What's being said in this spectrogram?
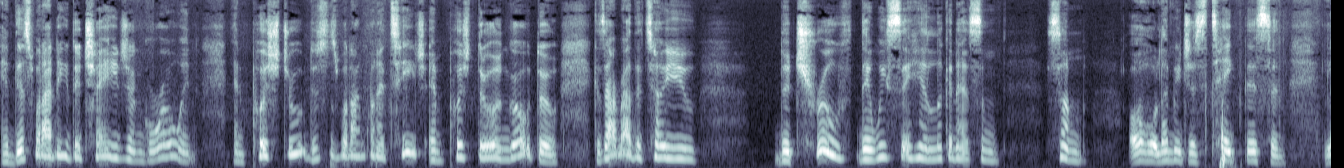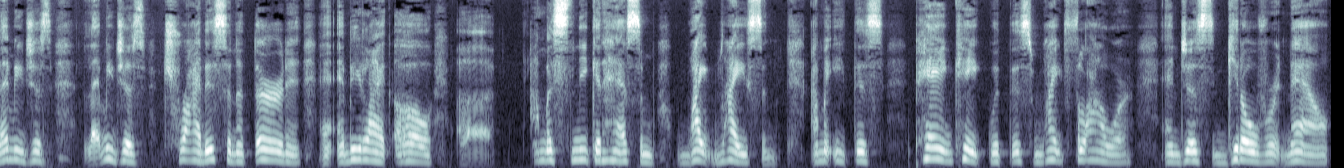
if this is what I need to change and grow and, and push through, this is what I'm going to teach and push through and go through. Because I'd rather tell you the truth than we sit here looking at some some oh let me just take this and let me just let me just try this and a third and, and, and be like oh uh, I'm gonna sneak and have some white rice and I'm gonna eat this pancake with this white flour and just get over it now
